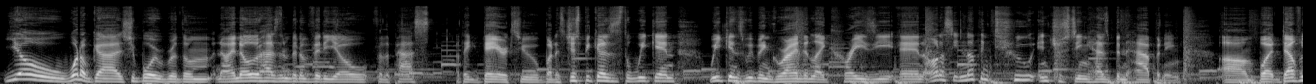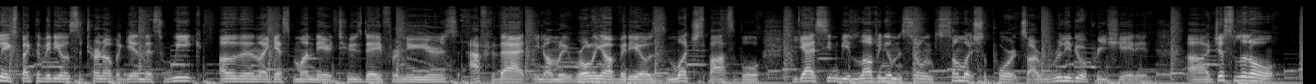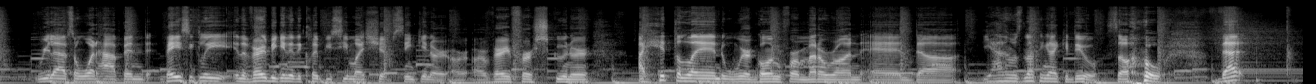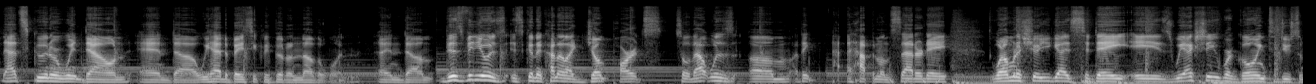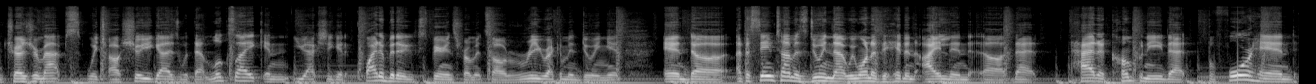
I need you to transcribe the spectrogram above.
Yo, what up guys, your boy Rythmn. Now I know there hasn't been a video for the past, I think, day or two, but it's just because it's the weekend. Weekends we've been grinding like crazy, and honestly, nothing too interesting has been happening. Um, but definitely expect the videos to turn up again this week, other than I guess Monday or Tuesday for New Year's. After that, you know, I'm gonna be rolling out videos as much as possible. You guys seem to be loving them and showing so much support, so I really do appreciate it. Uh, just a little relapse on what happened. Basically, in the very beginning of the clip, you see my ship sinking, our, our, our very first schooner. I hit the land when we were going for a metal run, and uh, yeah, there was nothing I could do. So that that schooner went down, and uh, we had to basically build another one. And um, this video is, is gonna kind of like jump parts. So that was, um, I think, it happened on Saturday. What I'm to show you guys today is we actually were going to do some treasure maps, which I'll show you guys what that looks like, and you actually get quite a bit of experience from it, so I would really recommend doing it. And uh, at the same time as doing that, we wanted to hit an island uh, that had a company that beforehand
